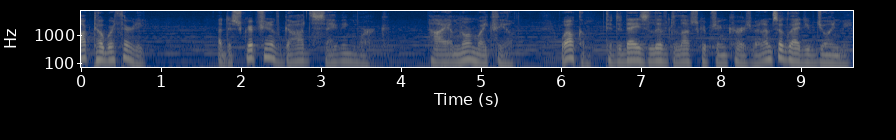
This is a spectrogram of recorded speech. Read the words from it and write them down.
October 30. A description of God's saving work. Hi, I'm Norm Wakefield. Welcome to today's Live to Love Scripture Encouragement. I'm so glad you've joined me.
